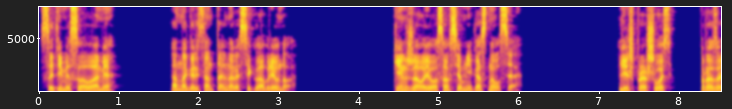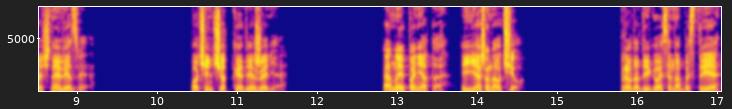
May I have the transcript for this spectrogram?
С этими словами она горизонтально рассекла бревно. Кинжал его совсем не коснулся. Лишь прошлось прозрачное лезвие. Очень четкое движение. Оно и понятно, я же научил. Правда, двигалась она быстрее,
